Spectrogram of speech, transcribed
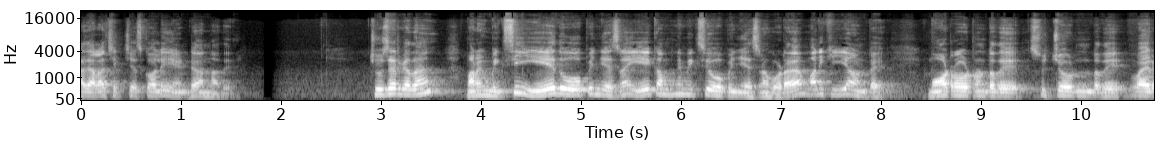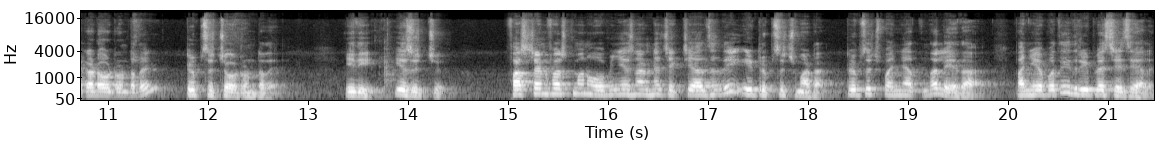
అది ఎలా చెక్ చేసుకోవాలి ఏంటి అన్నది. చూశారు కదా మనకు మిక్సీ ఏది ఓపెన్ చేసినా ఏ కంపెనీ మిక్సీ ఓపెన్ చేసినా కూడా మనకి ఇవే ఉంటాయి. మోటార్ ఒకటి ఉంటుంది స్విచ్ ఒకటి ఉంటుంది వైర్ కార్డ్ ఒకటి ఉంటుంది ట్రిప్ స్విచ్ ఒకటి ఉంటుంది. ఇది ఈ స్విచ్. ఫస్ట్ అండ్ ఫస్ట్ మనం ఓపెన్ చేసిన వెంటనే చెక్ చేయాల్సింది ఈ ట్రిప్ స్విచ్ మాట. ట్రిప్ స్విచ్ పని చేస్తుందా లేదా? పని చేయకపోతే ఇది రీప్లేస్ చేసేయాలి.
